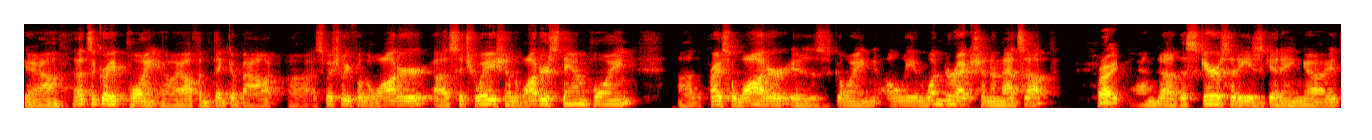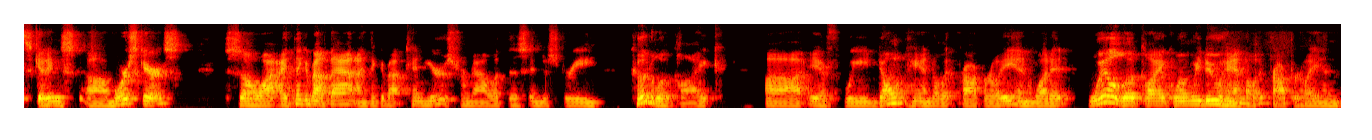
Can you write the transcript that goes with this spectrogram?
Yeah, that's a great point. You know, I often think about, uh, especially from the water uh, situation, the water standpoint, uh, the price of water is going only in one direction, and that's up. Right. And uh, the scarcity is getting it's getting more scarce. So I think about that. I think about 10 years from now what this industry could look like uh, if we don't handle it properly and what it will look like when we do handle it properly. And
